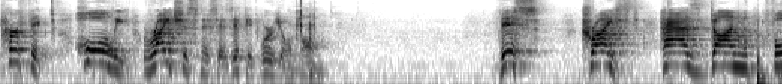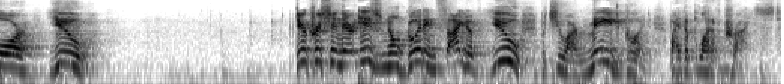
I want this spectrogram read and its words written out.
perfect, holy righteousness as if it were your own. This Christ has done for you. Dear Christian, there is no good inside of you, but you are made good by the blood of Christ.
